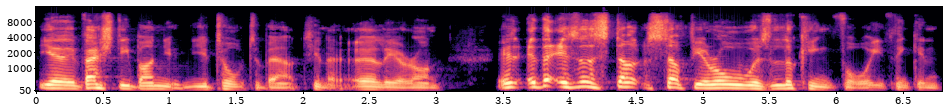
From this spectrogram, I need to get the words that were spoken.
you know, Vashti Bunyan you talked about, you know, earlier on. Is, is there- is there stu- stuff you're always looking for? You're thinking,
